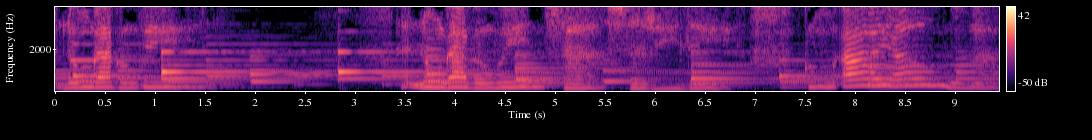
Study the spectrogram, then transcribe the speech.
Anong gagawin? Anong gagawin sa sarili? Kung ayaw mo nga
